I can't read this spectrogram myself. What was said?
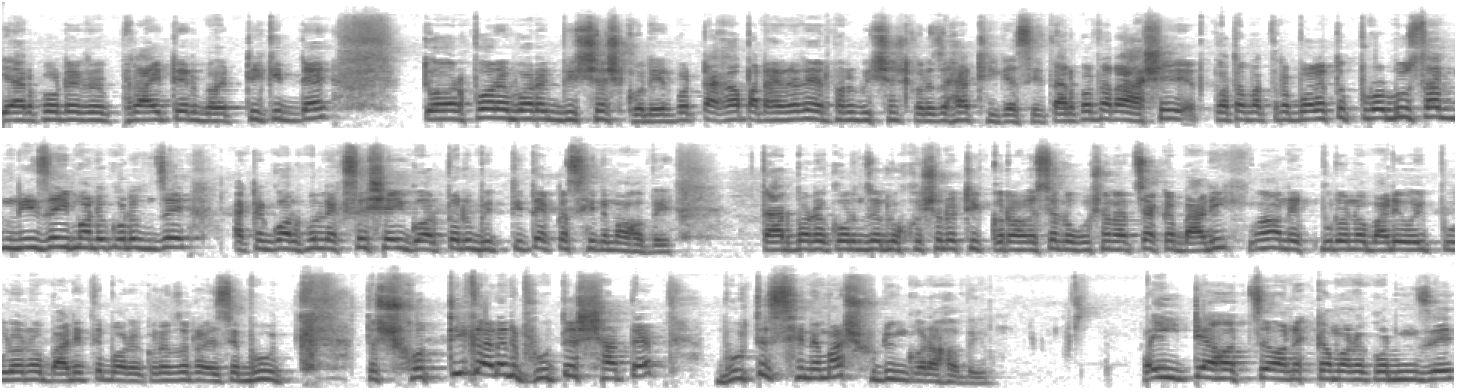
এয়ারপোর্টের ফ্লাইটের টিকিট দেয়। তারপরে বড় বিশ্বাস করে এরপর টাকা পাঠায় না এরপর বিশ্বাস করে যে হ্যাঁ ঠিক আছে। তারপর তারা আসে কথাবার্তা বলে। তো প্রডিউসার নিজেই মনে করেন যে একটা গল্প লেখছে সেই গল্পের ভিত্তিতে একটা সিনেমা হবে। তারপরে করেন যে লোকেশনও ঠিক করা হয়েছে। লোকেশন হচ্ছে একটা বাড়ি হ্যাঁ, অনেক পুরনো বাড়ি ওই পুরনো বাড়িতে করেন যে রয়েছে ভূত। তো সত্যিকারের ভূতের সাথে ভূতের সিনেমা শুটিং করা হবে। এইটা হচ্ছে অনেকটা মনে করেন যে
